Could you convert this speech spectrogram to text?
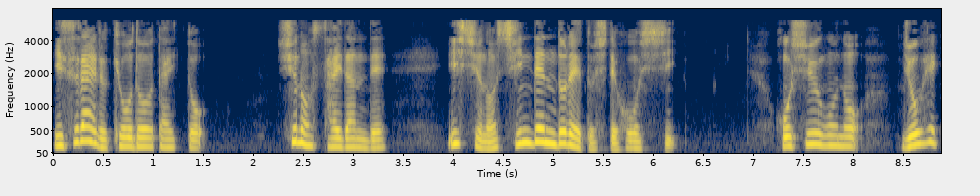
イスラエル共同体と主の祭壇で一種の神殿奴隷として奉仕し、補修後の城壁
